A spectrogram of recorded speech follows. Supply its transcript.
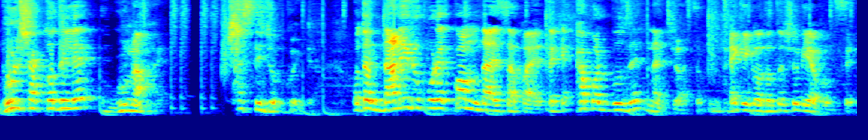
ভুল সাক্ষ্য দিলে গুণা হয়। শাস্তিযোগ্য এটা। অর্থাৎ নারীর উপরে কম দায় চাপায় তাকে খাপট বুঝে ন্যায্য আছে একই কথা তো সুরিয়া বলছে।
